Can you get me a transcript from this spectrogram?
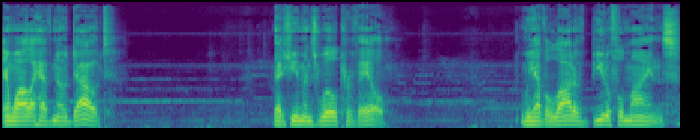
And while I have no doubt that humans will prevail, we have a lot of beautiful minds,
